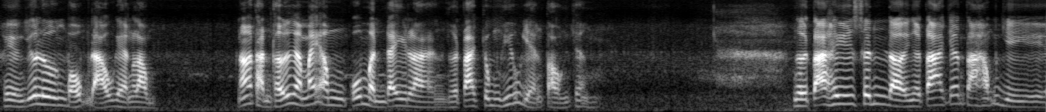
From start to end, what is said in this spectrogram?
hiền với lương bổn đạo gàn lòng. Nó thành thử ra mấy ông của mình đây là người ta chung hiếu dạng toàn chân người ta hy sinh đời người ta chứ người ta không gì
